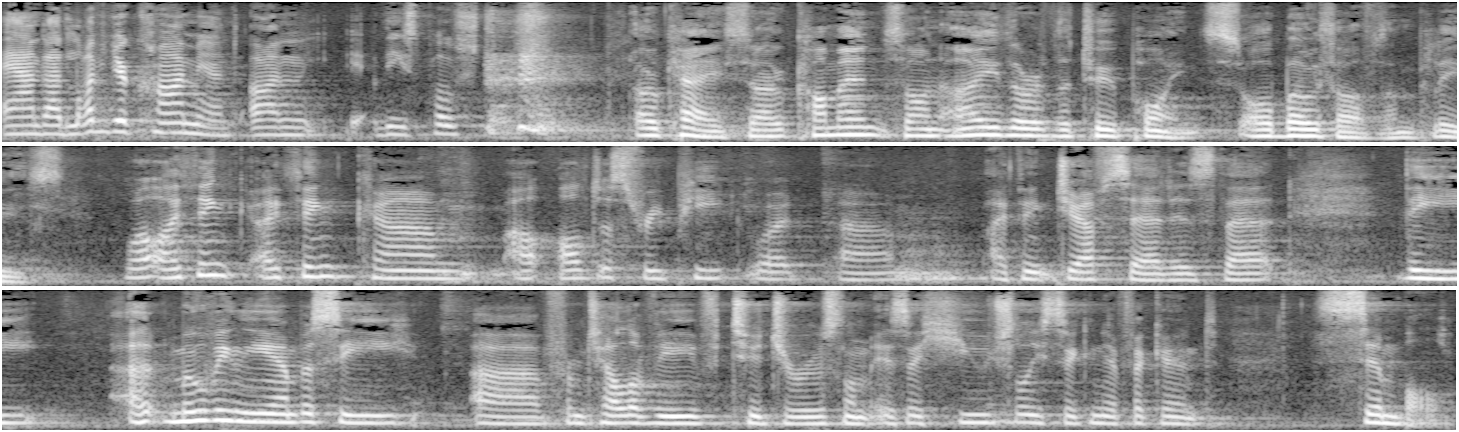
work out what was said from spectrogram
And I'd love your comment on these posters. Okay, so comments on either of the two points, or both of them, please. Well, I think I think um, I'll, I'll just repeat what um, I think Jeff said is that the uh, moving the embassy uh, from Tel Aviv to Jerusalem is a hugely significant symbol.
